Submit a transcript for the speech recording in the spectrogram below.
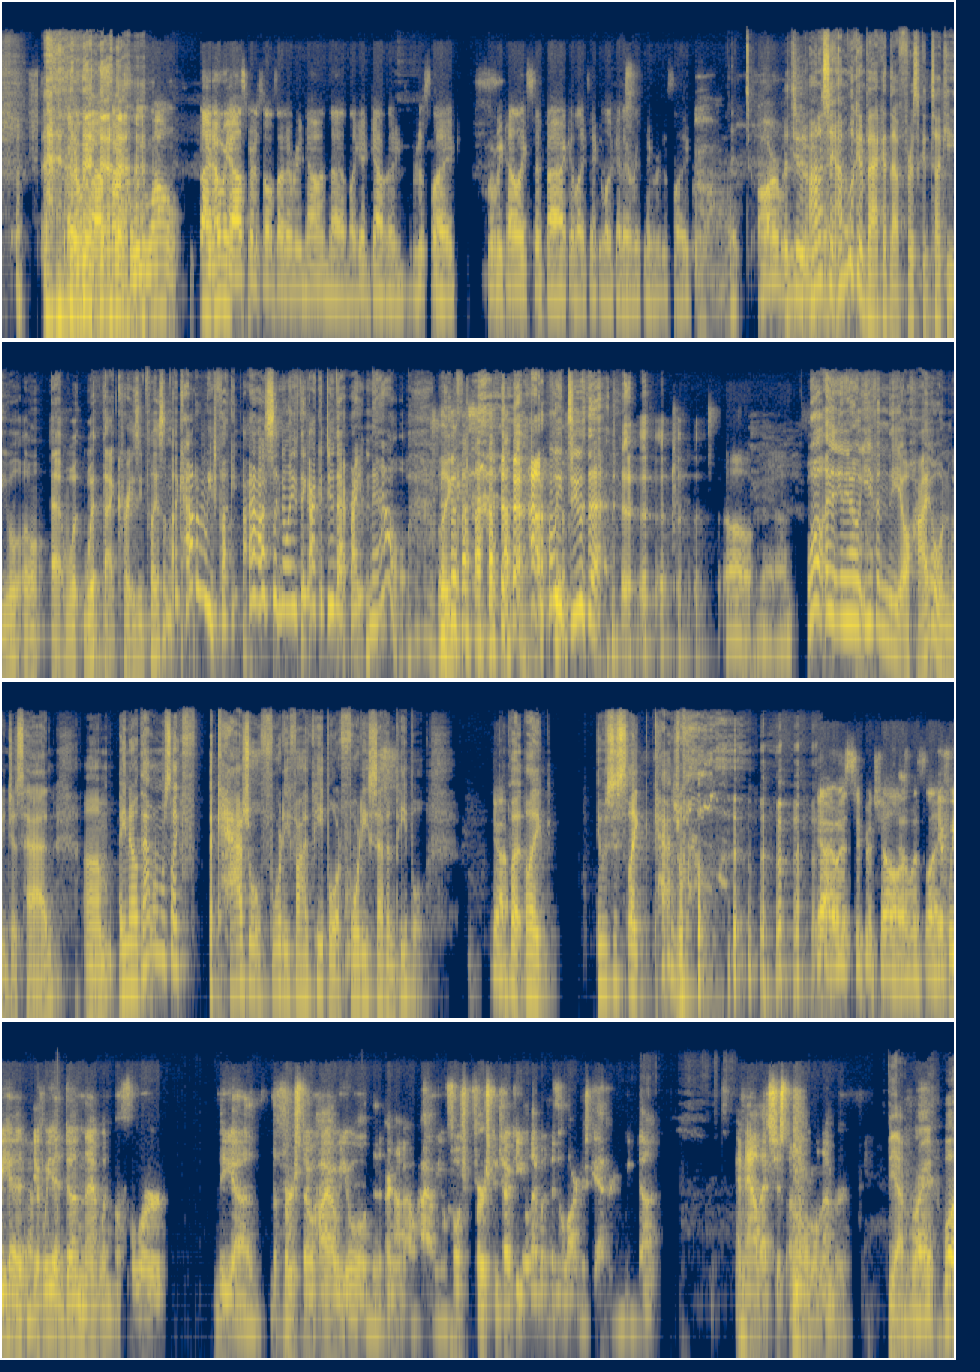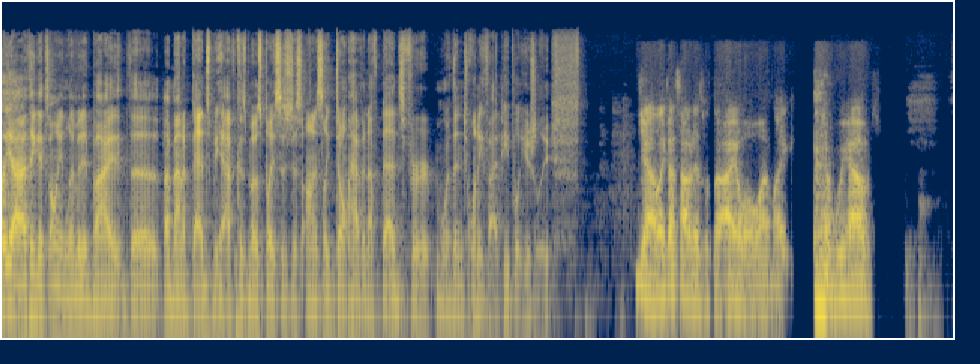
I know we asked Fuck, we won't. I know we ask ourselves that every now and then, like at gatherings. We're just like, when we kind of like sit back and like take a look at everything, we're just like, what are we? dude honestly i'm looking back at that first kentucky Yule at, with, with that crazy place i'm like how do we fucking i honestly don't even think i could do that right now like how do we do that Oh man. Well, and, you know, even the Ohio one we just had, um, you know, that one was like a casual 45 people or 47 people, Yeah. but like it was just like casual. Yeah, it was super chill. It was like If we had Yeah. if we had done that one before the uh the first Ohio Yule, or not Ohio Yule, first, first Kentucky Yule, that would have been the largest gathering we've done. And now that's just a normal number. yeah. right. Well, yeah, I think it's only limited by the amount of beds we have because most places just honestly don't have enough beds for more than 25 people usually. Yeah, like that's how it is with the Iowa one. Like we have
